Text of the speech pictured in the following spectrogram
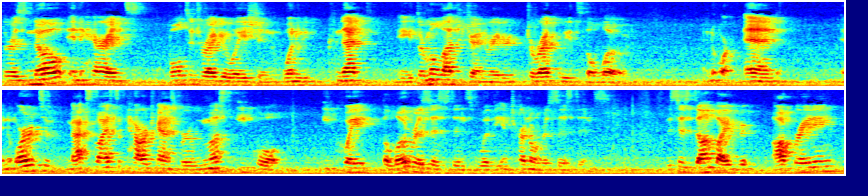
There is no inherent voltage regulation when we connect a thermoelectric generator directly to the load. In or, and in order to maximize the power transfer, we must equal, equate the load resistance with the internal resistance. This is done by operating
